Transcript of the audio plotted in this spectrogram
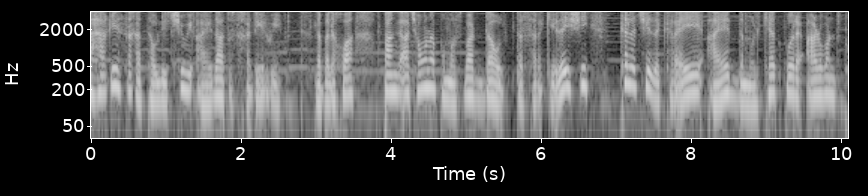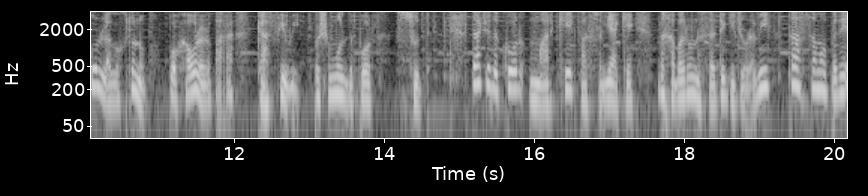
له هغه څخه تولید شوی عایداتو څخه ډیر وي لبل خو پانګه اچونه په مثبت ډول تر سره کیدای شي کله چې د کرایې عاید د ملکیت پورې اړوند ټول لګښتونو پوښولو لپاره کافي وي په شمول د پور سود دا چې د کور مارکیټ په استرالیا کې د خبرونو سرټکی جوړوي تاسو مو په دې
